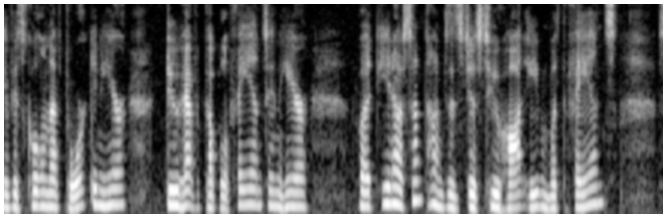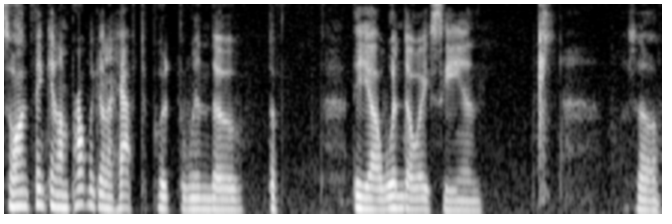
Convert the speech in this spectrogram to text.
if it's cool enough to work in here. Do have a couple of fans in here. But, you know, sometimes it's just too hot even with the fans. So I'm thinking I'm probably going to have to put the window, the, the uh, window AC in. So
